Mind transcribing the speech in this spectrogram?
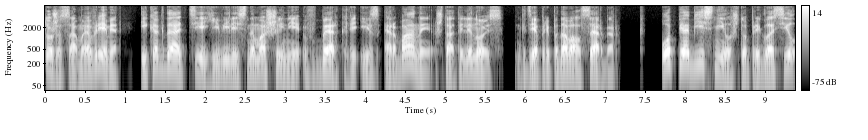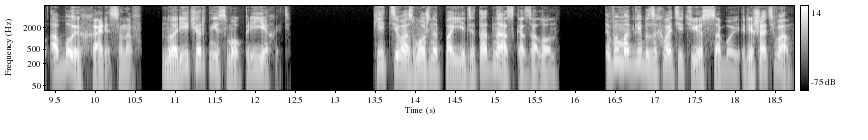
то же самое время, и когда те явились на машине в Беркли из Эрбаны, штат Иллинойс, где преподавал Сербер, Оппи объяснил, что пригласил обоих Харрисонов, но Ричард не смог приехать. «Китти, возможно, поедет одна», — сказал он. «Вы могли бы захватить ее с собой, решать вам.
